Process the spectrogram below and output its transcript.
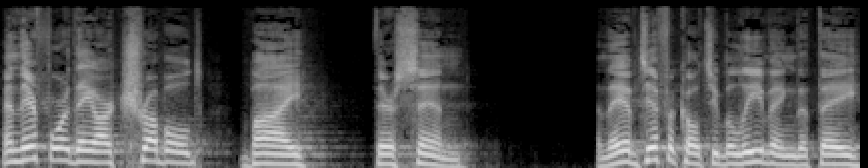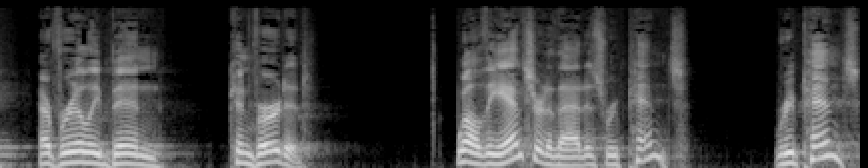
and therefore they are troubled by their sin. And they have difficulty believing that they have really been converted. Well, the answer to that is repent. Repent.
